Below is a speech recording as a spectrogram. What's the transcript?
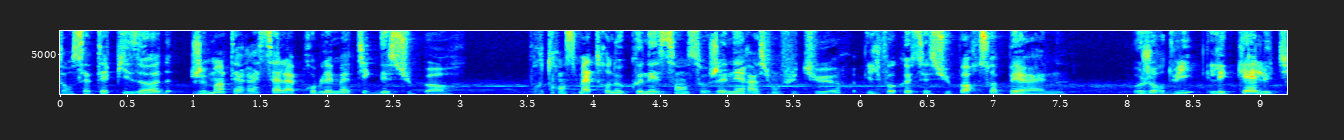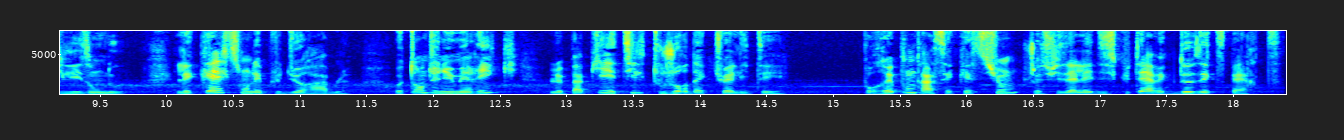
Dans cet épisode, je m'intéresse à la problématique des supports. Pour transmettre nos connaissances aux générations futures, il faut que ces supports soient pérennes. Aujourd'hui, lesquels utilisons-nous? Lesquels sont les plus durables? Au temps du numérique, le papier est-il toujours d'actualité? Pour répondre à ces questions, je suis allé discuter avec deux expertes.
